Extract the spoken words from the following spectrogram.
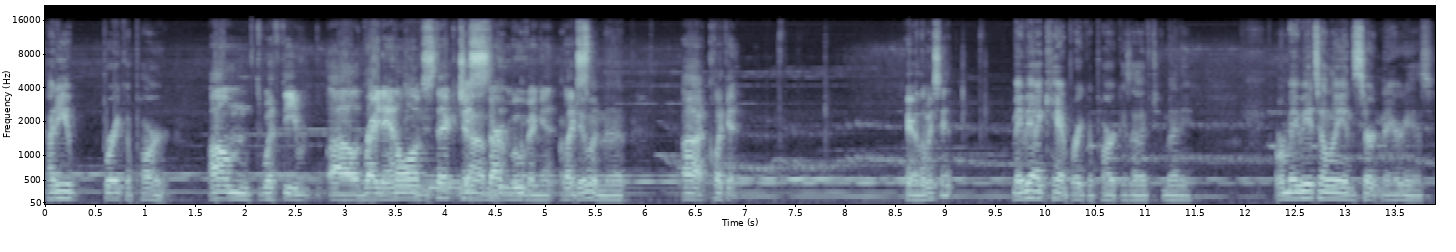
How do you break apart? Um, with the uh, right analog stick, just Yeah, start moving it. I'm like, doing that. uh, click it. Here, let me see it. Maybe I can't break apart because I have too many. Or maybe it's only in certain areas.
